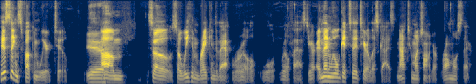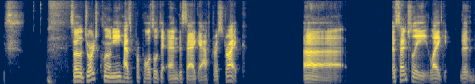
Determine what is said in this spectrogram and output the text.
his thing's fucking weird too. Yeah. Um, so so we can break into that real real, real fast here, and then we'll get to the tier list, guys. Not too much longer. We're almost there. so George Clooney has a proposal to end the SAG-AFTRA strike. Uh, essentially, like the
